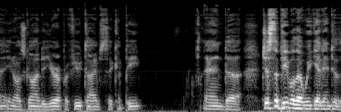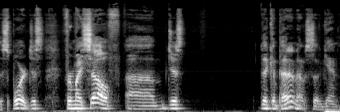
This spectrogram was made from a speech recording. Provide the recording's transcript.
uh, you know, has gone to Europe a few times to compete, and uh, just the people that we get into the sport. Just for myself, um, just the competitiveness again,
